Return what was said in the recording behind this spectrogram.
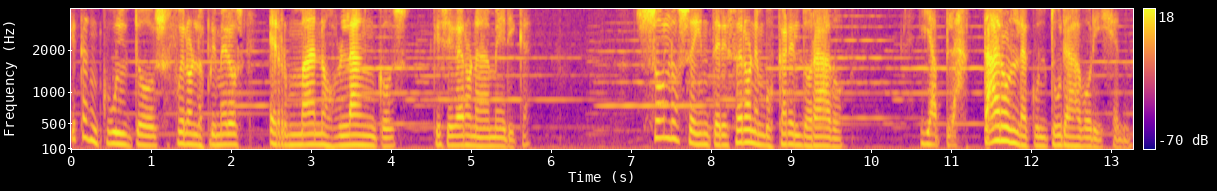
¿Qué tan cultos fueron los primeros hermanos blancos que llegaron a América? Solo se interesaron en buscar el dorado, y aplastaron la cultura aborigen.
